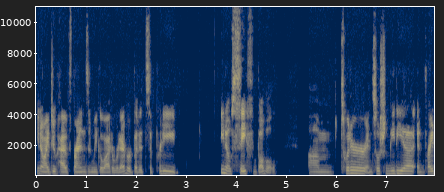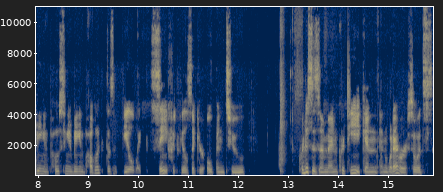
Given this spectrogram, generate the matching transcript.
You know, I do have friends and we go out or whatever, but it's a pretty, you know, safe bubble. Um, Twitter and social media and writing and posting and being in public doesn't feel like safe. It feels like you're open to criticism and critique and, and whatever. So it's,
